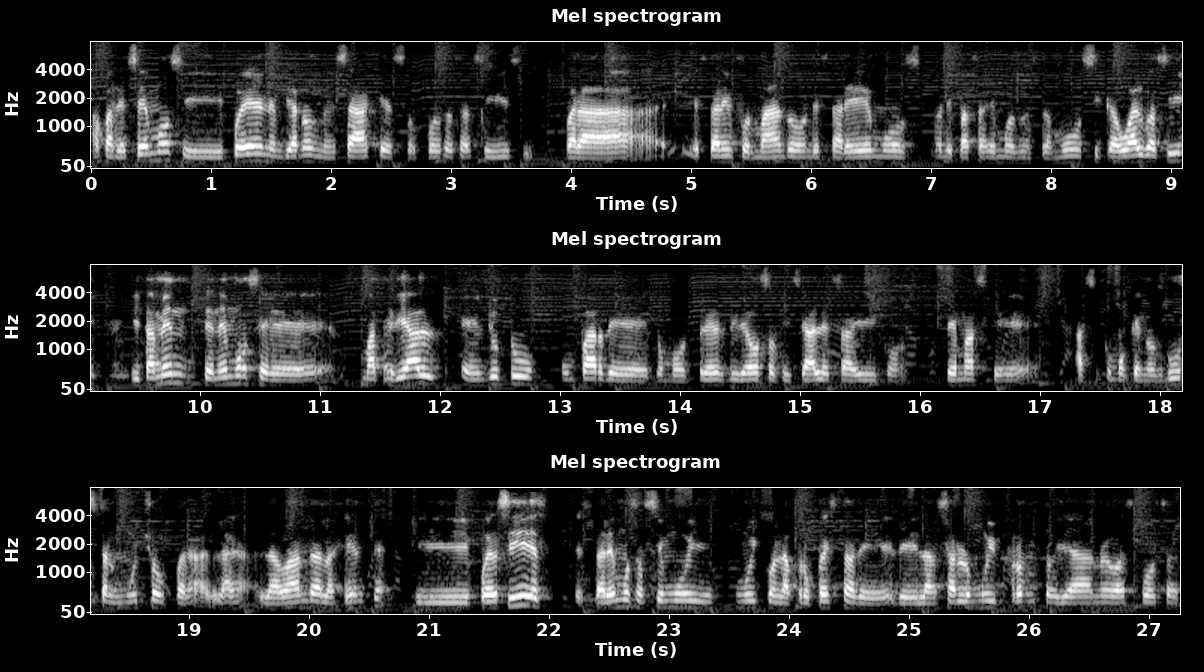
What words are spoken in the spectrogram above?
aparecemos y pueden enviarnos mensajes o cosas así para estar informando dónde estaremos, dónde pasaremos nuestra música o algo así. Y también tenemos eh, material en YouTube, un par de como tres videos oficiales ahí con temas que así como que nos gustan mucho para la, banda, la gente. Y pues sí, estaremos así muy, muy con la propuesta de, de, lanzarlo muy pronto ya nuevas cosas.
